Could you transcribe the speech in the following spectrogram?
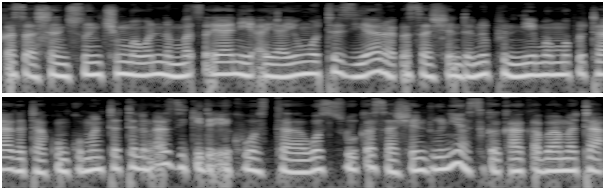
Kasashen sun cimma wannan matsaya ne a yayin wata ziyara ƙasashen da nufin neman mafita ga takunkuman tattalin arziki da ecowas ta wasu ƙasashen duniya suka kakaba mata.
